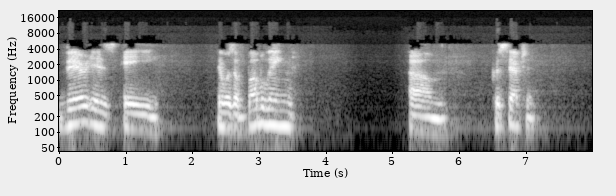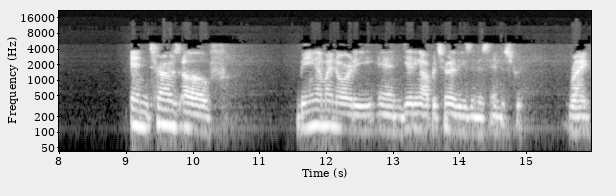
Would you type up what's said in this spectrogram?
there is a there was a bubbling um, perception in terms of being a minority and getting opportunities in this industry, right?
